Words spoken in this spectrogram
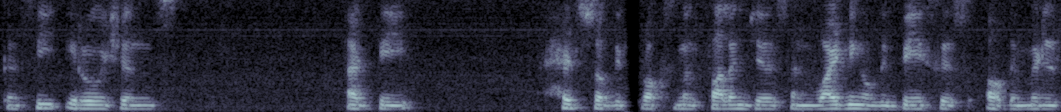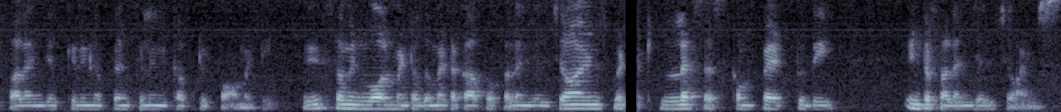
can see erosions at the heads of the proximal phalanges and widening of the bases of the middle phalanges, giving a pencil-in-cup deformity. There is some involvement of the metacarpophalangeal joints, but less as compared to the interphalangeal joints.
